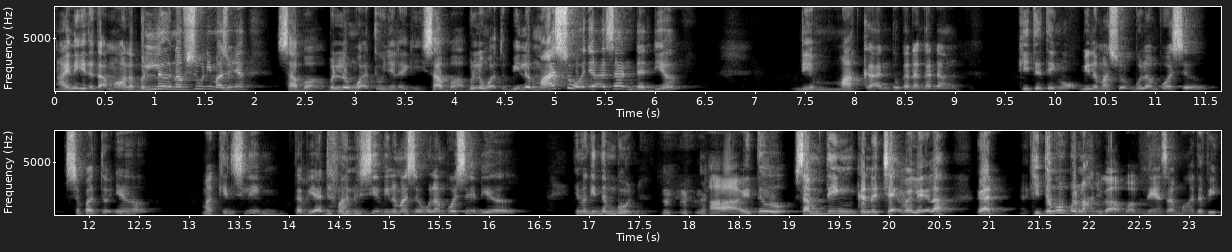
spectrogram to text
ha, ini kita tak mahu lah. Bela nafsu ni maksudnya sabar. Belum waktunya lagi. Sabar. Belum waktu. Bila masuk aja azan dan dia dia makan tu kadang-kadang kita tengok bila masuk bulan puasa sepatutnya makin slim. Tapi ada manusia bila masuk bulan puasa dia dia makin tembun. ah itu something kena check balik lah kan. Kita pun pernah juga buat benda yang sama. Tapi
